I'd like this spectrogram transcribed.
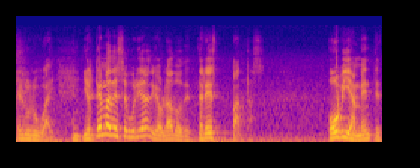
el Uruguay. Y el tema de seguridad, yo he hablado de tres patas. Obviamente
